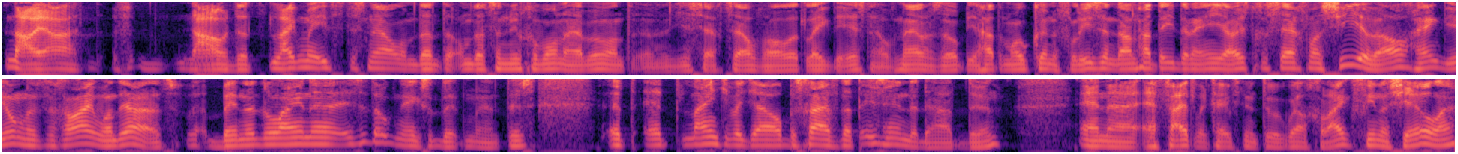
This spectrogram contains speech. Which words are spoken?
Nou ja, nou, dat lijkt me iets te snel omdat, omdat ze nu gewonnen hebben. Want eh, je zegt zelf al, het leek de eerste helft nergens op. Je had hem ook kunnen verliezen. En dan had iedereen juist gezegd van, zie je wel, Henk de Jong heeft gelijk. Want ja, het is- binnen de lijnen is het ook niks op dit moment. Dus het, het lijntje wat jij al beschrijft, dat is inderdaad dun. En, eh, en feitelijk heeft hij natuurlijk wel gelijk. Financieel, hè,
